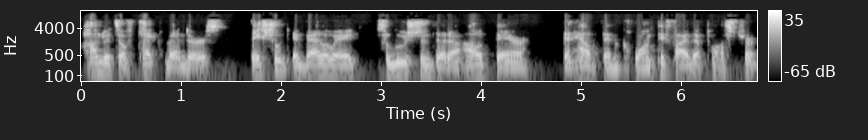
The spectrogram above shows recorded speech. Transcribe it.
hundreds of tech vendors, they should evaluate solutions that are out there that help them quantify their posture.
